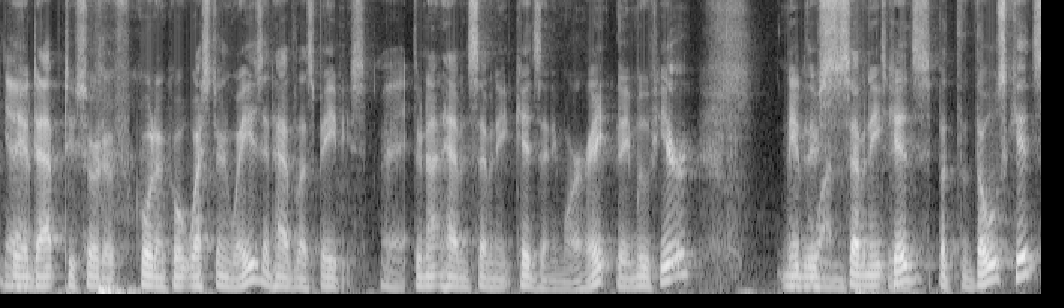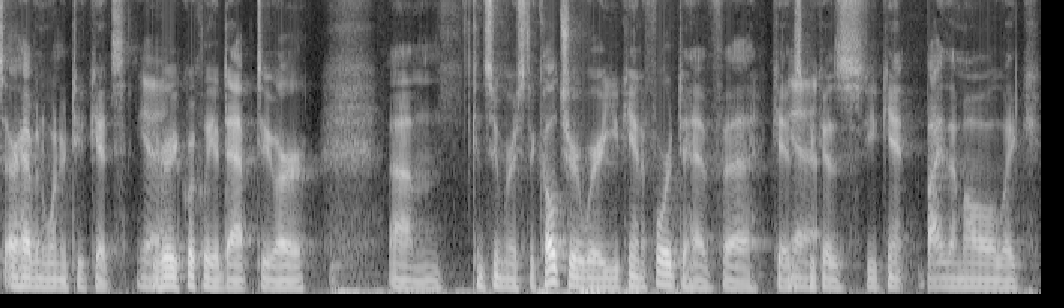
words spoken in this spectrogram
they adapt to sort of quote unquote Western ways and have less babies. right, They're not having seven, eight kids anymore, right? They move here. Maybe have there's one, seven, eight two. kids, but th- those kids are having one or two kids. Yeah. They very quickly adapt to our um, consumeristic culture where you can't afford to have uh, kids Yeah. because you can't buy them all like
